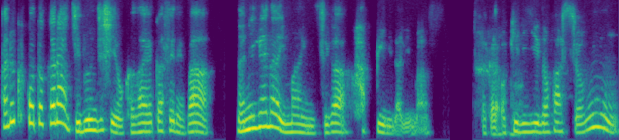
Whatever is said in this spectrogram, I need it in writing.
歩くことから自分自身を輝かせれば、何気ない毎日がハッピーになります。だから、お気に入りのファッション、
